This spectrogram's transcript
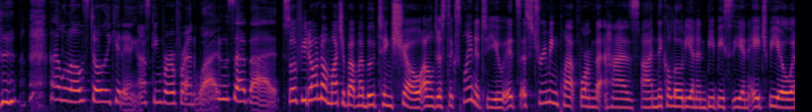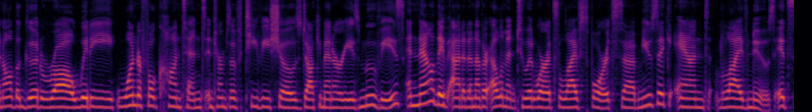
I was totally kidding. Asking for a friend. What? Who said that? So, if you don't know much about my Booting show, I'll just explain it to you. It's a streaming platform that has uh, Nickelodeon and BBC and HBO and all the good, raw, witty, wonderful content in terms of TV shows, documentaries, movies. And now they've added another element to it where it's live sports, uh, music, and live news. It's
